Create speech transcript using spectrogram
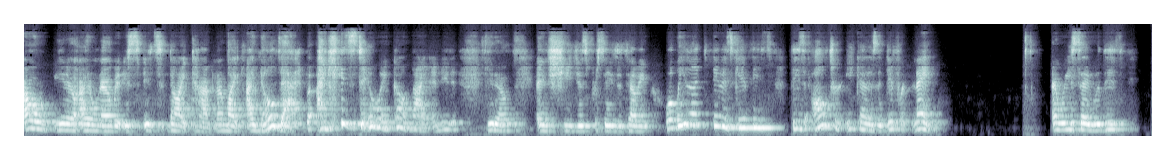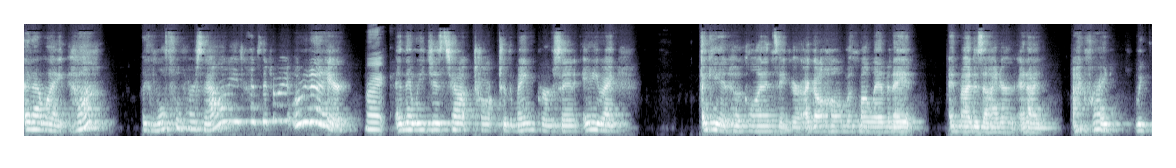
oh, you know, I don't know, but it's it's nighttime. And I'm like, I know that, but I can't stay awake all night. I need to, you know. And she just proceeds to tell me, what we like to do is give these these alter egos a different name. And we say, well, these, and I'm like, huh? Like multiple personality type situation? What are we doing here? Right. And then we just talk, talk to the main person. Anyway, again, hook, line, and sinker. I go home with my laminate and my designer, and I I write. We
